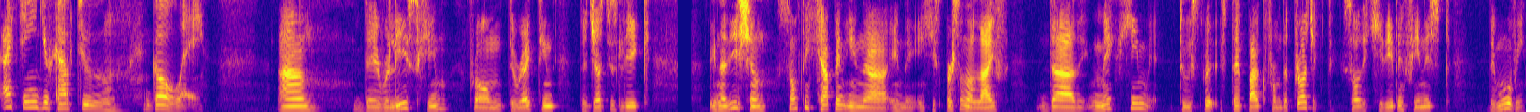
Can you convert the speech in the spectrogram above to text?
I think you have to go away. And they released him from directing the Justice League. In addition, something happened in, uh, in, in his personal life that made him to step back from the project. So he didn't finish the movie.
